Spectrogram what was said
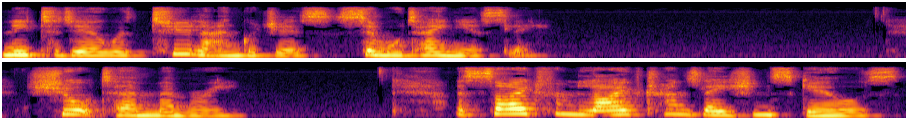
need to deal with two languages simultaneously. Short-term memory. Aside from live translation skills,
